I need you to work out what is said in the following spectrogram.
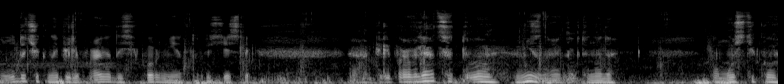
лодочек на переправе до сих пор нет. То есть, если э, переправляться, то, не знаю, как-то надо по мостику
